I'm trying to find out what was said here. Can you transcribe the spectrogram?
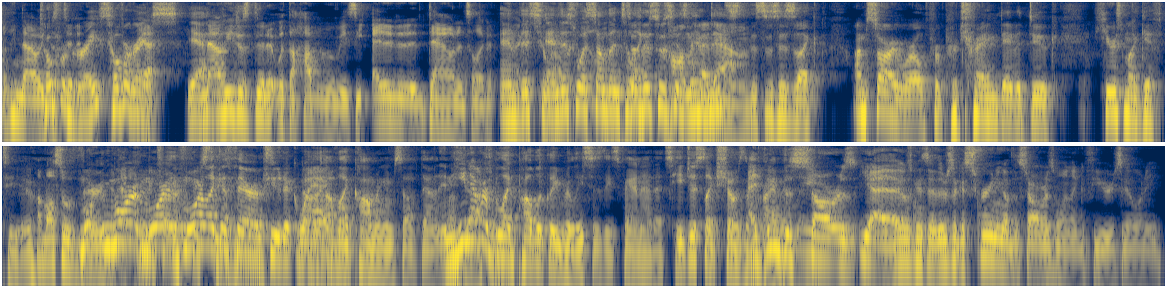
And he- now he just Topher did Grace. Topher Grace, Yes. yeah. Now he just did it with the Hobbit movies. He edited it down into like a and like this two-hour and this was film. something to so like this was calm him penance? down. This was his like. I'm sorry, world, for portraying David Duke. Here's my gift to you. I'm also more very good more at editing. more, more like a these movies. therapeutic way I- of like calming himself down. And he never like publicly releases these fan edits. He just like shows them I think the Star Wars. Yeah, I was gonna say there's like a screening of the Star Wars one like a few years ago when he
